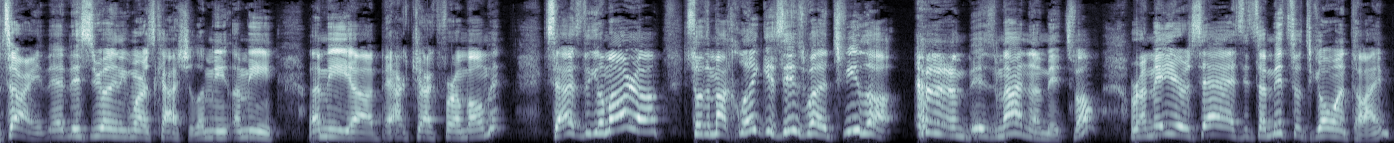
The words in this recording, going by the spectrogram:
Sorry, this is really the Gemara's kasha. Let me let me let me uh, backtrack for a moment. Says the Gemara. So the machlekes is whether tevilah is mana mitzvah. Rameir says it's a mitzvah to go on time,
